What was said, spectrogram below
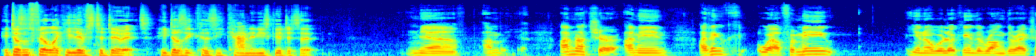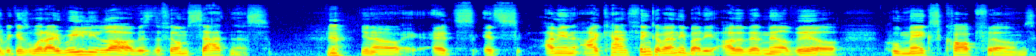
It doesn't feel like he lives to do it. He does it because he can and he's good at it. Yeah, I'm I'm not sure. I mean, I think well for me, you know, we're looking in the wrong direction because what I really love is the film Sadness. Yeah. You know, it's it's. I mean, I can't think of anybody other than Melville who makes cop films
